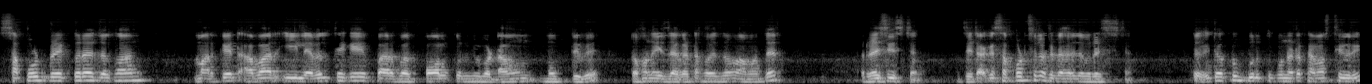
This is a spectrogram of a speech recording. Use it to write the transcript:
সাপোর্ট ব্রেক করে যখন মার্কেট আবার এই লেভেল থেকে বারবার ফল করবে বা ডাউন মুভ দিবে, তখন এই জায়গাটা হয়ে যাবে আমাদের রেসিস্ট্যান্ট যেটাকে সাপোর্ট ছিল, সেটা হয়ে যাবে রেসিস্ট্যান্ট তো এটা খুব গুরুত্বপূর্ণ একটা ফেমাস থিওরি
